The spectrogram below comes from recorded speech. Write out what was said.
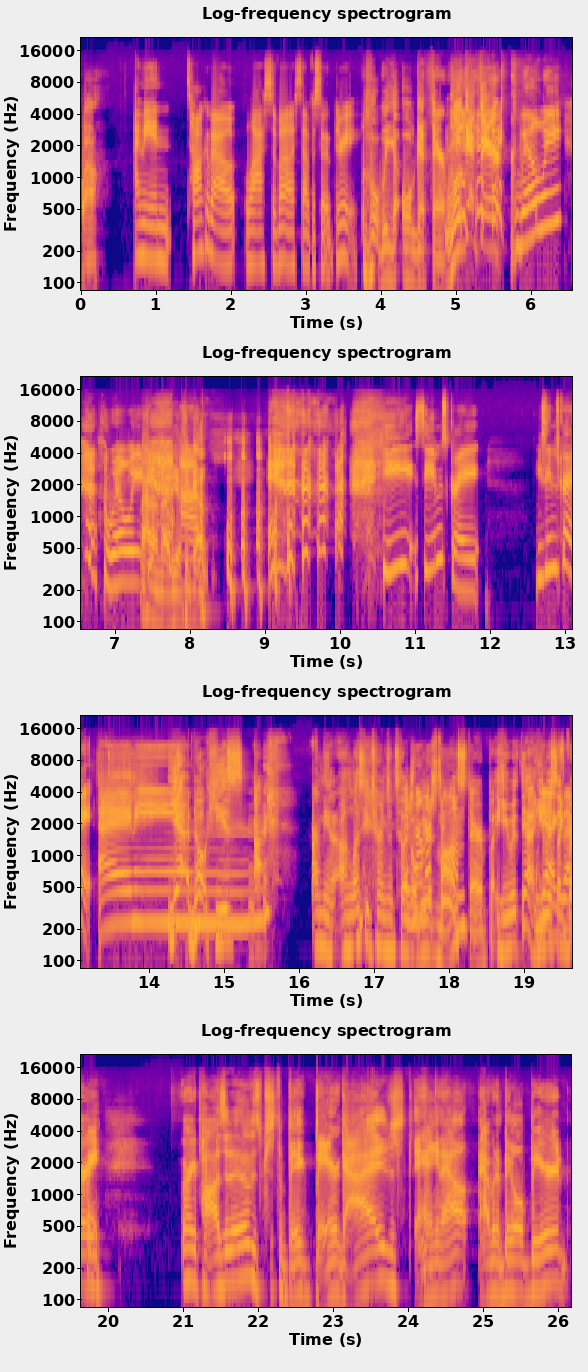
Wow. I mean, talk about Last of Us episode three. we we'll get there. We'll get there. Will we? Will we? I don't know. You have to go. Um, he seems great. He seems great. I mean, Yeah, no, he's. I, I mean, unless he turns into like a weird much to him. monster, but he was. Yeah, he Yeah, was like exactly. very positive. He's Just a big bear guy, just hanging out, having a big old beard,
